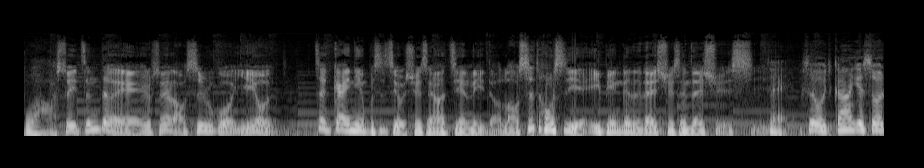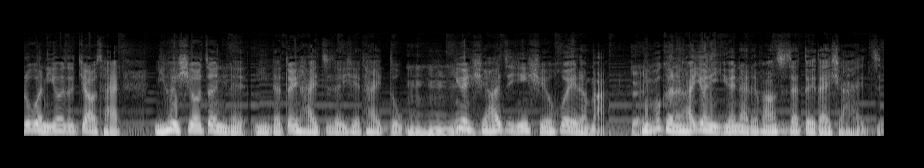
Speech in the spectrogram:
哇，所以真的哎，所以老师如果也有这个概念，不是只有学生要建立的，老师同时也一边跟着在学生在学习。对，所以我刚刚就说，如果你用这教材，你会修正你的你的对孩子的一些态度，嗯哼，因为小孩子已经学会了嘛，对你不可能还用你原来的方式在对待小孩子。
